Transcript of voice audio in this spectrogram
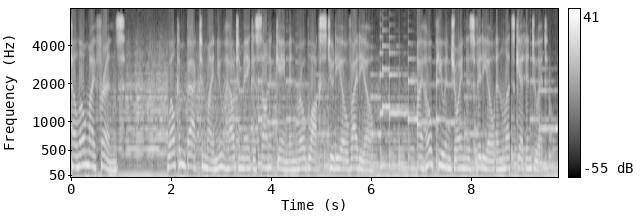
Hello my friends. Welcome back to my new how to make a Sonic game in Roblox Studio video. I hope you enjoying this video and let's get into it.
